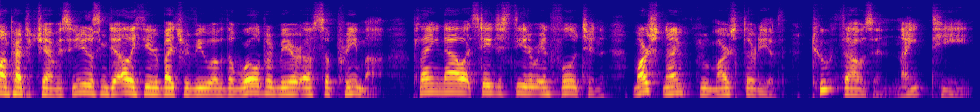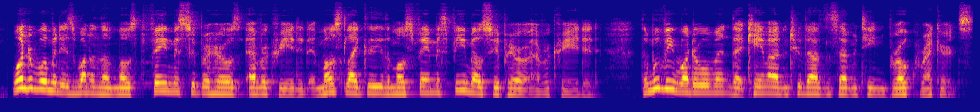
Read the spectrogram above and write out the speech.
I'm Patrick Chavis, and you're listening to LA Theater Bites review of the world premiere of Suprema, playing now at Stages Theater in Fullerton, March 9th through March 30th, 2019. Wonder Woman is one of the most famous superheroes ever created, and most likely the most famous female superhero ever created. The movie Wonder Woman that came out in 2017 broke records.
